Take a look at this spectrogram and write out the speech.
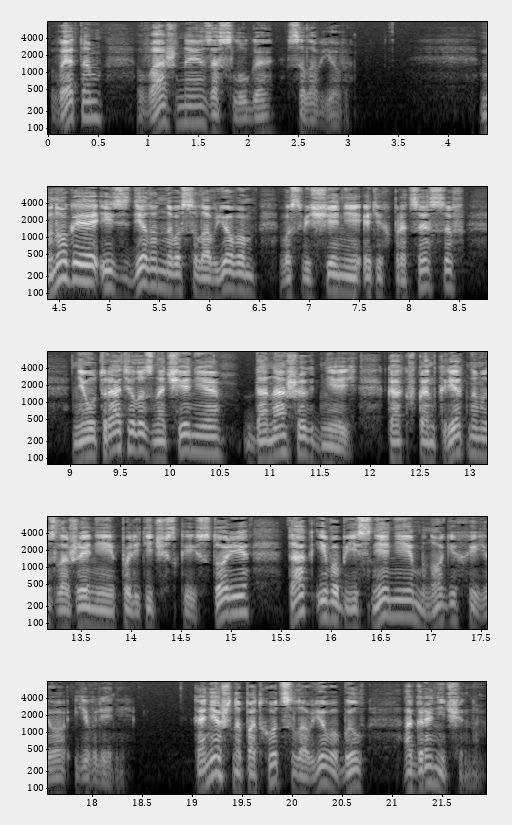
В этом важная заслуга Соловьева. Многое из сделанного Соловьевым в освещении этих процессов – не утратила значения до наших дней, как в конкретном изложении политической истории, так и в объяснении многих ее явлений. Конечно, подход Соловьева был ограниченным.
